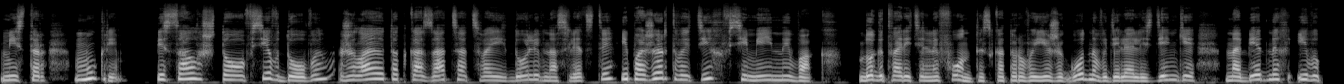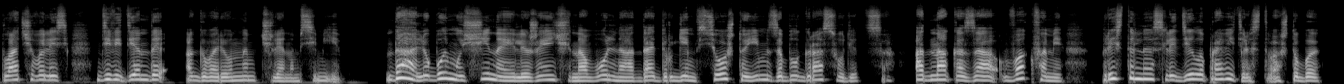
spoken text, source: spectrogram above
Мистер Мукри писал, что все вдовы желают отказаться от своих долей в наследстве и пожертвовать их в семейный ВАК, благотворительный фонд, из которого ежегодно выделялись деньги на бедных и выплачивались дивиденды оговоренным членам семьи. Да, любой мужчина или женщина вольно отдать другим все, что им заблагорассудится. Однако за вакфами пристально следило правительство, чтобы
